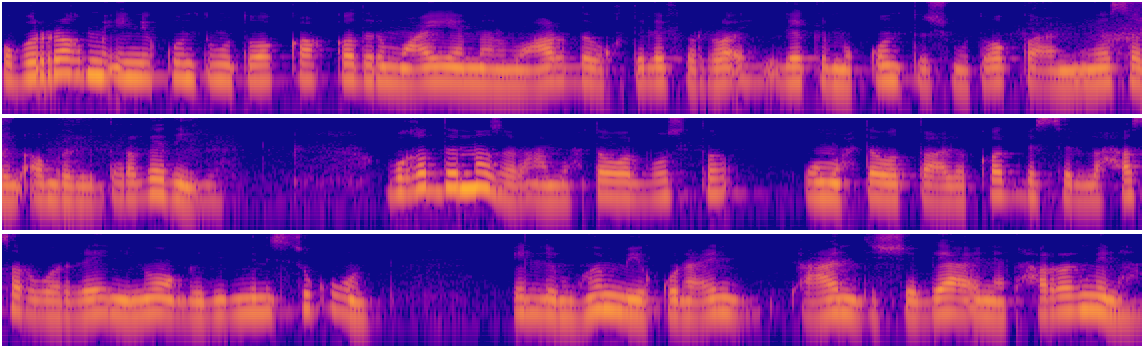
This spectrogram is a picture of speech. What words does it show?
وبالرغم إني كنت متوقع قدر معين من المعارضة واختلاف الرأي لكن مكنتش متوقع أن يصل الأمر للدرجة دي. وبغض النظر عن محتوى البوستة ومحتوى التعليقات بس اللي حصل وراني نوع جديد من السكون. اللي مهم يكون عند عندي الشجاعة إني أتحرر منها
